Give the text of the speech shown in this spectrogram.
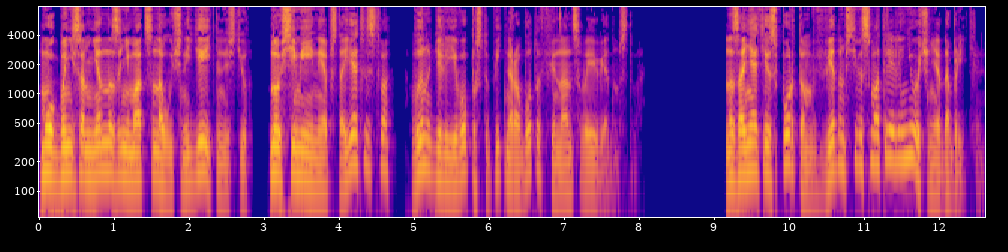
Мог бы, несомненно, заниматься научной деятельностью, но семейные обстоятельства вынудили его поступить на работу в финансовое ведомство. На занятия спортом в ведомстве смотрели не очень одобрительно.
